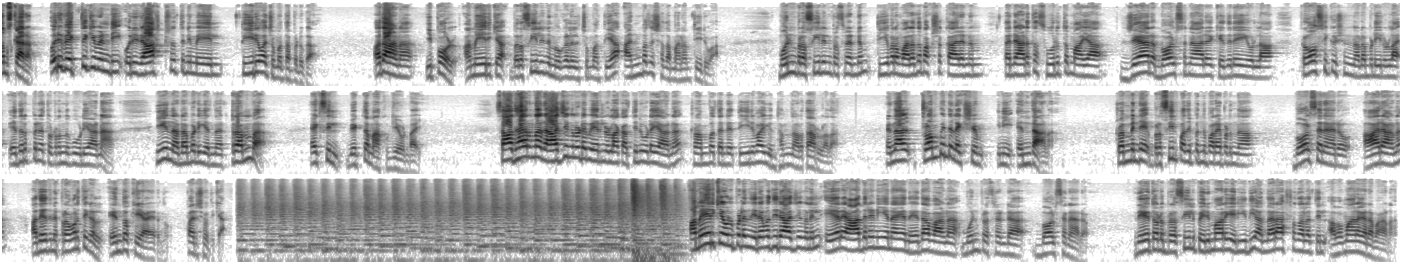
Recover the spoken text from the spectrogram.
നമസ്കാരം. ഒരു വ്യക്തിക്ക് വേണ്ടി ഒരു രാഷ്ട്രത്തിന് മേൽ തീരുവ ചുമത്തപ്പെടുക. അതാണ് ഇപ്പോൾ അമേരിക്ക ബ്രസീലിന് മുകളിൽ ചുമത്തിയ അൻപത് ശതമാനം തീരുവ. മുൻ ബ്രസീലിയൻ പ്രസിഡന്റും തീവ്ര വലതുപക്ഷക്കാരനും തന്റെ അടുത്ത സുഹൃത്തുമായ ജെയർ ബോൾസനാരോയ്ക്കെതിരെയുള്ള പ്രോസിക്യൂഷൻ നടപടിയിലുള്ള എതിർപ്പിനെ തുടർന്നു കൂടിയാണ് ഈ നടപടിയെന്ന് ട്രംപ് എക്സിൽ വ്യക്തമാക്കുകയുണ്ടായി. സാധാരണ രാജ്യങ്ങളുടെ പേരിലുള്ള കത്തിലൂടെയാണ് ട്രംപ് തന്റെ തീരുവ യുദ്ധം നടത്താറുള്ളത്. എന്നാൽ ട്രംപിന്റെ ലക്ഷ്യം ഇനി എന്താണ്? ട്രംപിന്റെ ബ്രസീൽ പതിപ്പെന്ന് പറയപ്പെടുന്ന ബോൾസനാരോ ആരാണ്? അദ്ദേഹത്തിന്റെ പ്രവർത്തികൾ എന്തൊക്കെയായിരുന്നു? പരിശോധിക്കാം. അമേരിക്ക ഉൾപ്പെടെ നിരവധി രാജ്യങ്ങളിൽ ഏറെ ആദരണീയനായ നേതാവാണ് മുൻ പ്രസിഡന്റ് ബോൾസനാരോ. ഇദ്ദേഹത്തോട് ബ്രസീൽ പെരുമാറിയ രീതി അന്താരാഷ്ട്ര തലത്തിൽ അപമാനകരമാണ്.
